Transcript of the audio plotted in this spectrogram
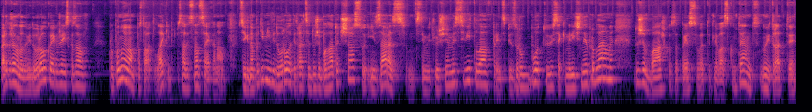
перед початком даного відеоролику, як вже і сказав, пропоную вам поставити лайк і підписатися на цей канал. Оскільки на подібні відеоролики тратиться дуже багато часу, і зараз з тим відключеннями світла, в принципі, з роботою, всякими лічними проблемами, дуже важко записувати для вас контент, ну і тратити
